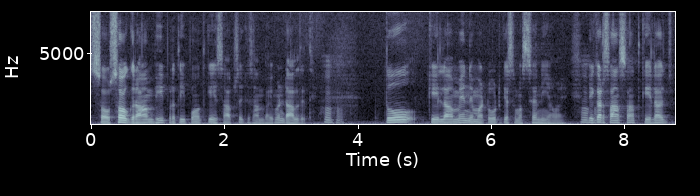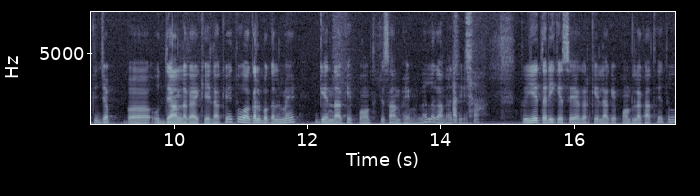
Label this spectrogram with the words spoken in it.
सौ सौ ग्राम भी प्रति पौध के हिसाब से किसान भाई मन डाल देते। तो केला में नेमाटोड के समस्या नहीं आवे एकर साथ साथ केला जब उद्यान लगाए केला के तो अगल बगल में गेंदा के पौध किसान भाई मतलब लगाना चाहिए। अच्छा। तो ये तरीके से अगर केला के पौध लगाते तो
